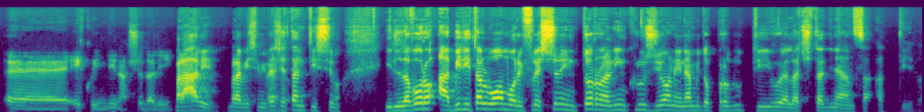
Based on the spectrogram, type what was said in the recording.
eh, e quindi nasce da lì. Bravi, bravissimi, mi piace tantissimo. Il lavoro abilita l'uomo, riflessione intorno all'inclusione in ambito produttivo e alla cittadinanza attiva.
